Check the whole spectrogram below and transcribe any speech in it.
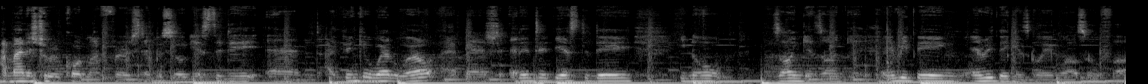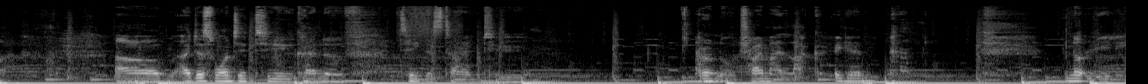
I managed to record my first episode yesterday, and I think it went well. I managed to edit it yesterday. You know, zonge zonge, everything everything is going well so far. Um, I just wanted to kind of take this time to, I don't know, try my luck again. Not really.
